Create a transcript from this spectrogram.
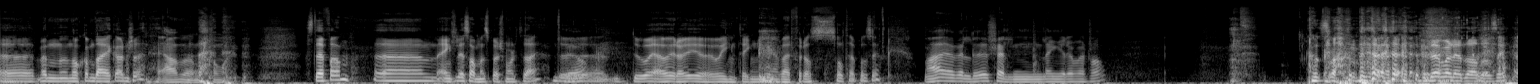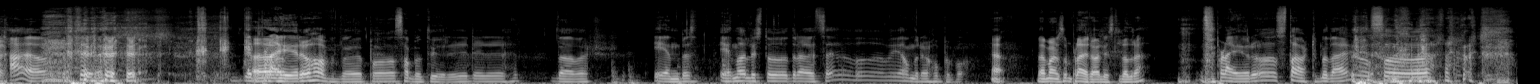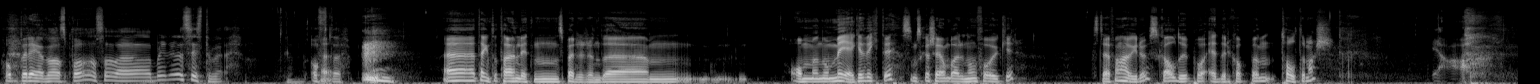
Uh, men nok om deg, kanskje. Ja, nok om man. Stefan, eh, egentlig samme spørsmål til deg. Du, Ja. du og jeg og Røy gjør jo ingenting hver for oss, holdt jeg på å si. Nei, veldig sjelden lenger i hvert fall. Så det, det var det du hadde å si. Ja, ja. Det pleier å havne på samme turer. eller Der én har lyst til å dra et sted, og vi andre hopper på. Ja. Hvem er det som pleier å ha lyst til å dra? Pleier å starte med deg, og så hopper en av oss på, og så da blir det det siste med. Ofte. Eh, Jeg tenkte å ta en liten spørrerunde mm, om noe meget viktig som skal skje om bare noen få uker. Stefan Haugerud, skal du på Edderkoppen 12. mars? Ja,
